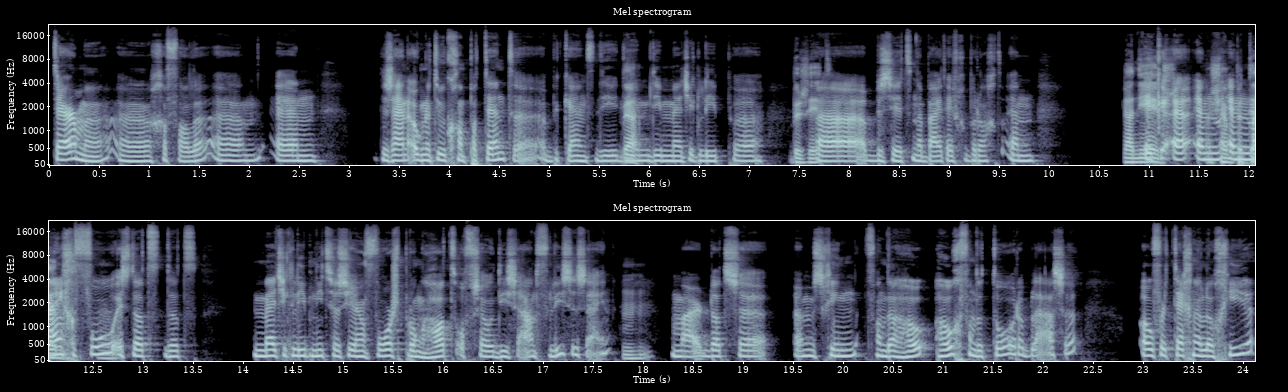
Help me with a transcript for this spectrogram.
termen gevallen. ehm, en er zijn ook natuurlijk gewoon patenten bekend die, die, Ja. die Magic Leap bezit. bezit naar buiten heeft gebracht. En ja, niet ik, en en mijn gevoel is dat, dat Magic Leap niet zozeer een voorsprong had of zo die ze aan het verliezen zijn. Mhm. Maar dat ze eh, misschien van de ho- hoog van de toren blazen over technologieën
